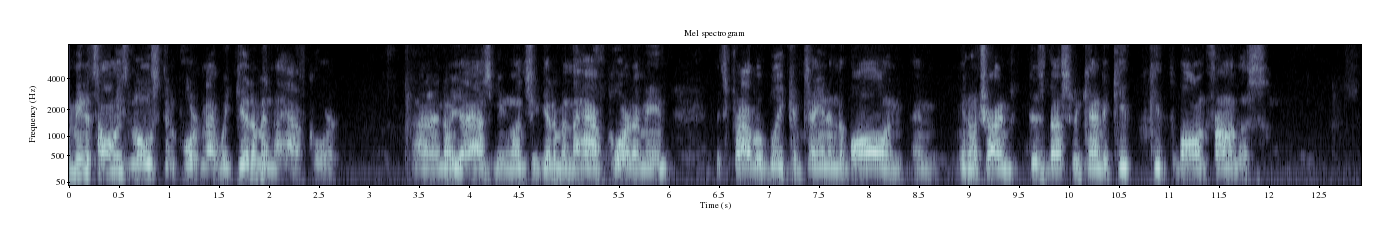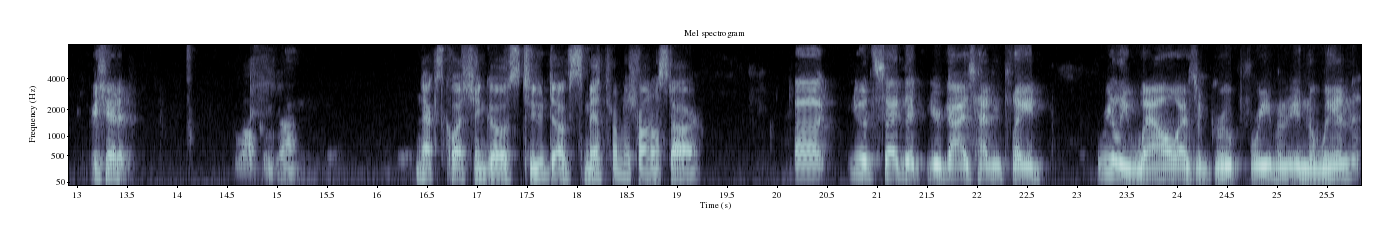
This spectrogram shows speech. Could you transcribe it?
I mean, it's always most important that we get them in the half court. And I know you asked me once you get them in the half court. I mean, it's probably containing the ball and, and you know trying as best we can to keep keep the ball in front of us. Appreciate it. You're welcome, John. Next question goes to Doug Smith from the Toronto Star. Uh, you had said that your guys hadn't played really well as a group for even in the win.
